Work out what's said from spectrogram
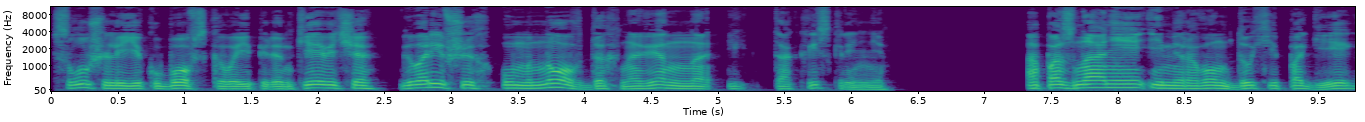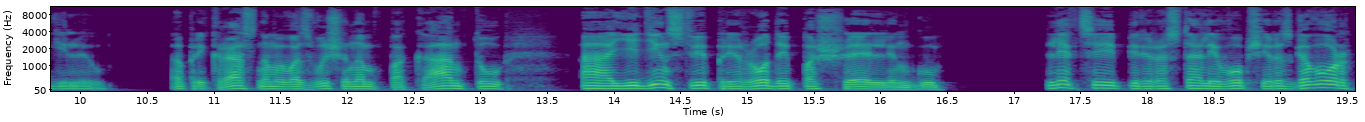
слушали Якубовского и Пеленкевича, говоривших умно, вдохновенно и так искренне, о познании и мировом духе по Гегелю, о прекрасном и возвышенном по Канту, о единстве природы по Шеллингу, Лекции перерастали в общий разговор,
